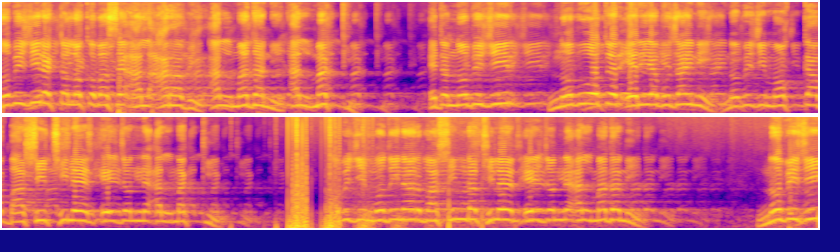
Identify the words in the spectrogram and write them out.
নবীজির একটা লকব আছে, আল আরবি, আল মাদানি, আল মাক্কি। এটা নবীজির নবুয়তের এরিয়া বুঝায়নি। নবীজি মক্কা বাসী ছিলেন, এই জন্য আল মাক্কি। নবীজি মদিনার বাসিন্দা ছিলেন, এই জন্য আল মাদানি। নবীজি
